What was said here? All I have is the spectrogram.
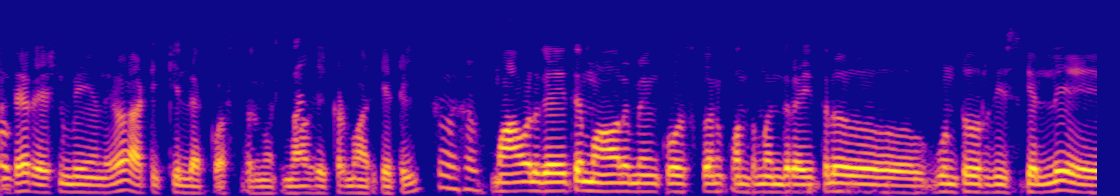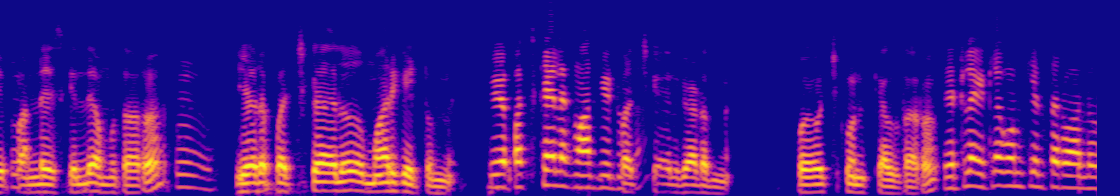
అంటే రేషన్ బియ్యంలో ఆ టిక్కీలు లెక్క వస్తుంది అనమాట మాకు ఇక్కడ మార్కెటింగ్ ఉహు. మామూలుగా అయితే మామూలు మేము కోసుకొని కొంతమంది రైతులు గుంటూరు తీసుకెళ్ళి పండేసుకెళ్ళి అమ్ముతారు. ఉమ్. ఈడ పచ్చికాయలు మార్కెట్ ఉంది. పచ్చికాయలకు మార్కెట్ ఉందా? పచ్చికాయలు కాడ ఉంది. వచ్చి కొనుక్కెళ్తారు. ఎట్లా ఎట్లా కొనుక్కెళ్తారు వాళ్ళు?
